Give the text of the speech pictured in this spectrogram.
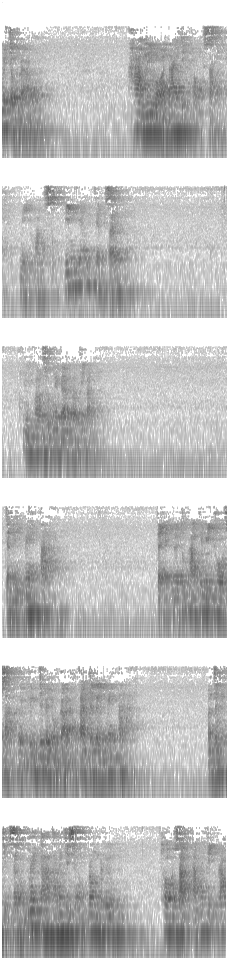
ไม่จมกับข้ามนิวรณ์ได้จิตของใส มีความสุขยิ้มแย้มแจ่มใส มีความสุขในการปฏิบัติ จะมีเมตตา จะเห็นเลยทุกครั้งที่มีโทสะเกิดขึ้นจะเป็นโอกาสของการเจริญเมตตา มันจะให้จิตสงบเมตตาทำให้จิตสงบร่มรื่น โทสะทำให้จิตเร่า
